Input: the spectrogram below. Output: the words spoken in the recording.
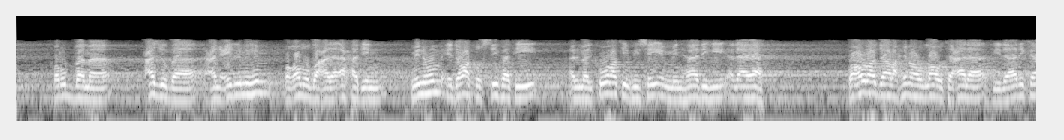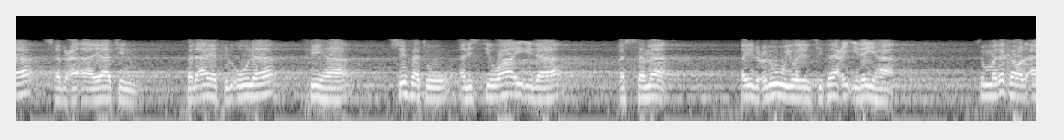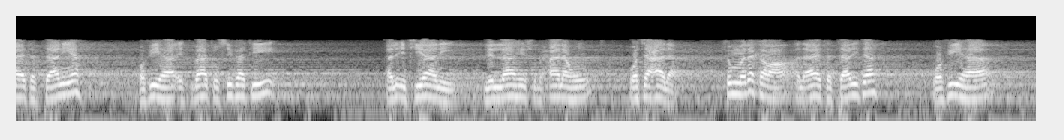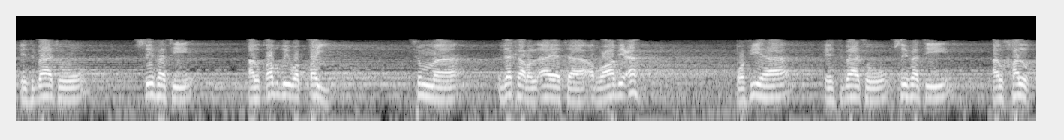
فربما عزب عن علمهم وغمض على أحد منهم إدراك الصفة المذكورة في شيء من هذه الآيات. وأورد رحمه الله تعالى في ذلك سبع آيات فالآية الأولى فيها صفة الاستواء إلى السماء أي العلو والارتفاع إليها. ثم ذكر الآية الثانية وفيها إثبات صفة الإتيان لله سبحانه وتعالى. ثم ذكر الآية الثالثة وفيها إثبات صفة القبض والطي. ثم ذكر الآية الرابعة وفيها إثبات صفة الخلق.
